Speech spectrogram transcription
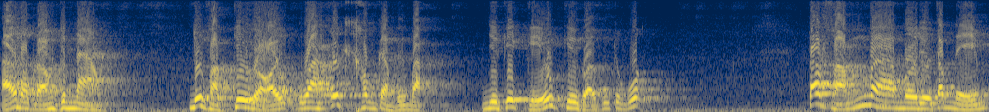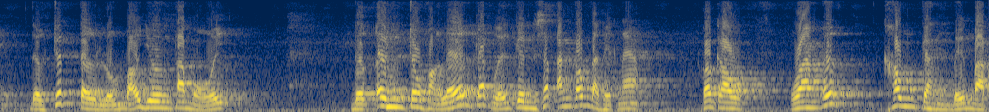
ở một đoạn kinh nào Đức Phật kêu gọi quan ức không cần biện bạch, như cái kiểu kêu gọi của Trung Quốc. Tác phẩm à, 10 điều tâm niệm được trích từ luận bảo dương tam muội, được in trong phần lớn các quyển kinh sách ấn tống tại Việt Nam. Có câu, quan ức không cần biện bạch,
